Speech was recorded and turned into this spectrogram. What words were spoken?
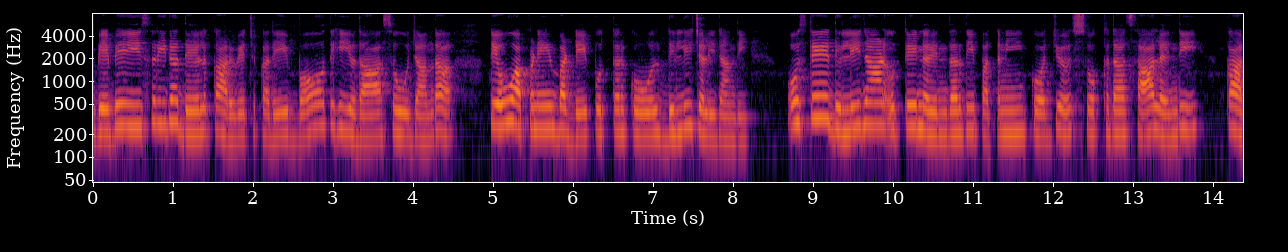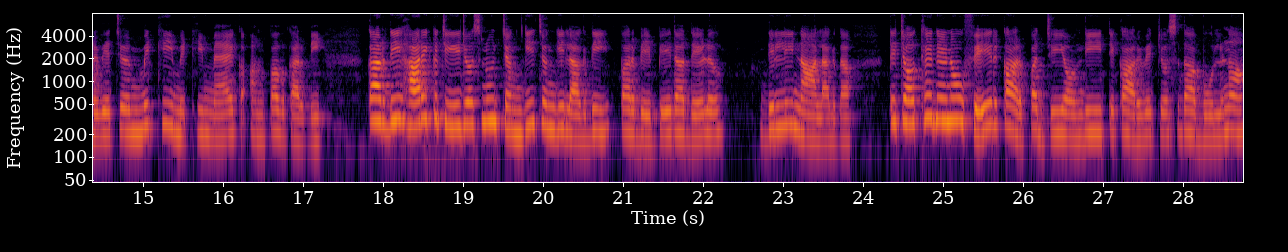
ਬੇਬੇ ਈਸਰੀ ਦਾ ਦਿਲ ਘਰ ਵਿੱਚ ਕਦੇ ਬਹੁਤ ਹੀ ਉਦਾਸ ਹੋ ਜਾਂਦਾ ਤੇ ਉਹ ਆਪਣੇ ਵੱਡੇ ਪੁੱਤਰ ਕੋਲ ਦਿੱਲੀ ਚਲੀ ਜਾਂਦੀ। ਉਸ ਦੇ ਦਿੱਲੀ ਜਾਣ ਉੱਤੇ ਨਰਿੰਦਰ ਦੀ ਪਤਨੀ ਕੁਝ ਸੁੱਖ ਦਾ ਸਾਹ ਲੈਂਦੀ, ਘਰ ਵਿੱਚ ਮਿੱਠੀ ਮਿੱਠੀ ਮਹਿਕ ਅਨੁਭਵ ਕਰਦੀ। ਘਰ ਦੀ ਹਰ ਇੱਕ ਚੀਜ਼ ਉਸ ਨੂੰ ਚੰਗੀ ਚੰਗੀ ਲੱਗਦੀ, ਪਰ ਬੇਬੇ ਦਾ ਦਿਲ ਦਿੱਲੀ ਨਾ ਲੱਗਦਾ। ਤੇ ਚੌਥੇ ਦਿਨ ਉਹ ਫੇਰ ਘਰ ਭੱਜੀ ਆਉਂਦੀ ਤੇ ਘਰ ਵਿੱਚ ਉਸ ਦਾ ਬੋਲਣਾ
